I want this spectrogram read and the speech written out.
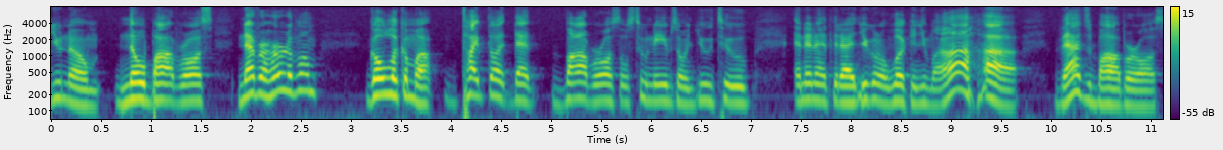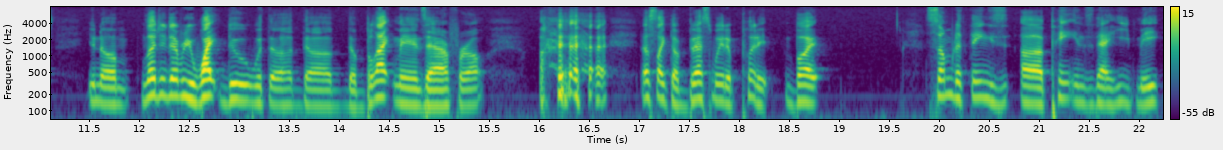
you know, know Bob Ross, never heard of him, go look him up. Type that, that Bob Ross, those two names on YouTube and then after that, you're gonna look and you're like, ah, ha, that's Bob Ross. You know, legendary white dude with the the the black man's afro. that's like the best way to put it. But some of the things, uh, paintings that he make,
